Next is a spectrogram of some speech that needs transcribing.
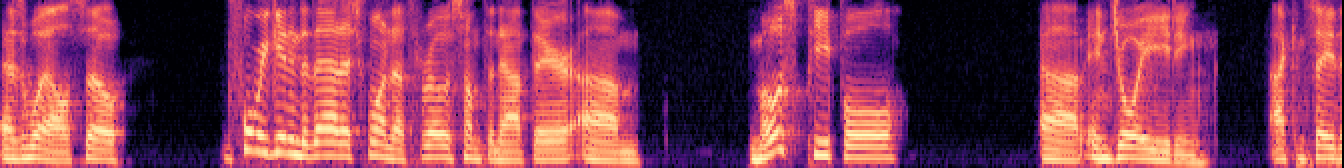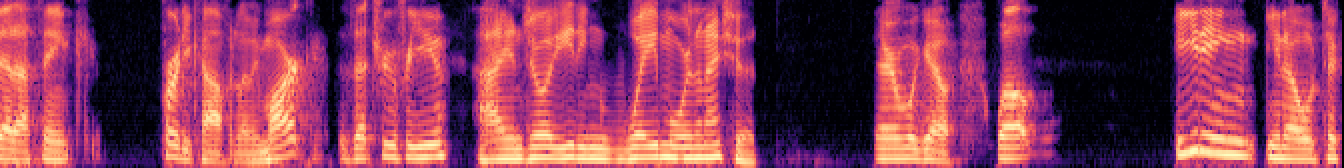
as well. So, before we get into that, I just want to throw something out there. Um, most people uh, enjoy eating. I can say that I think pretty confidently. Mark, is that true for you? I enjoy eating way more than I should. There we go. Well, eating, you know, to,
